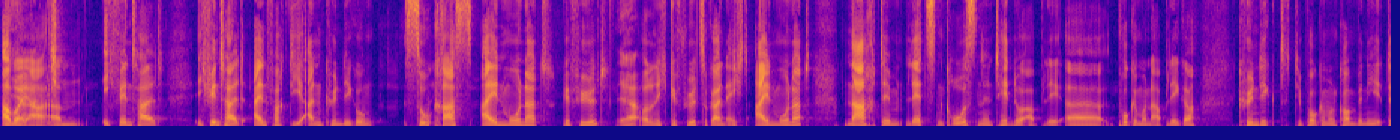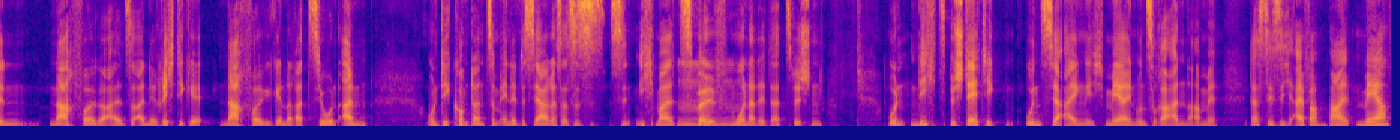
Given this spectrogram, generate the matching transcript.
Aber ja, ja ähm, ich finde halt, ich finde halt einfach die Ankündigung so krass, ein Monat gefühlt, ja. oder nicht gefühlt, sogar in echt, ein Monat nach dem letzten großen Nintendo-Pokémon-Ableger äh, kündigt die Pokémon Company den Nachfolger, also eine richtige Nachfolgegeneration an. Und die kommt dann zum Ende des Jahres. Also es sind nicht mal zwölf mhm. Monate dazwischen. Und nichts bestätigt uns ja eigentlich mehr in unserer Annahme, dass die sich einfach mal mehr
